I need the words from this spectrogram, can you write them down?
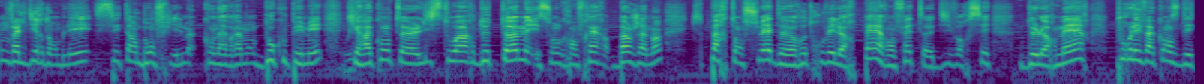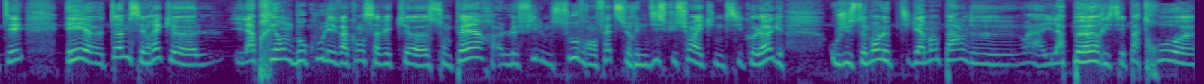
On va le dire d'emblée, c'est un bon film qu'on a vraiment beaucoup aimé, Oui. qui raconte euh, l'histoire de Tom et son grand frère Benjamin, qui partent en Suède euh, retrouver leur père, en fait euh, divorcé de leur mère, pour les vacances d'été. Et Tom, c'est vrai que il appréhende beaucoup les vacances avec euh, son père. Le film s'ouvre en fait sur une discussion avec une psychologue où justement le petit gamin parle de voilà, il a peur, il sait pas trop euh,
